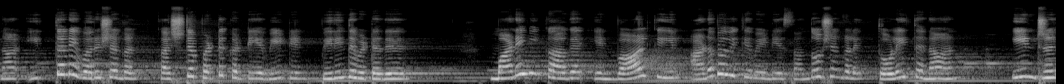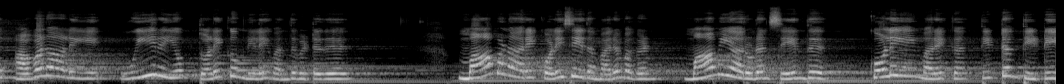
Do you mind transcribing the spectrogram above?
நான் இத்தனை வருஷங்கள் கஷ்டப்பட்டு கட்டிய வீட்டில் பிரிந்துவிட்டது மனைவிக்காக என் வாழ்க்கையில் அனுபவிக்க வேண்டிய சந்தோஷங்களை தொலைத்த நான் இன்று அவனாலேயே உயிரையும் தொலைக்கும் நிலை வந்துவிட்டது. மாமனாரை கொலை செய்த மருமகன் மாமியாருடன் சேர்ந்து கொலையை மறைக்க திட்டம் தீட்டி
